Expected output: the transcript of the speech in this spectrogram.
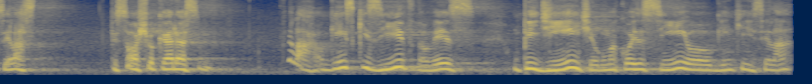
sei lá, o pessoal achou que era, sei lá, alguém esquisito, talvez um pedinte, alguma coisa assim, ou alguém que, sei lá.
